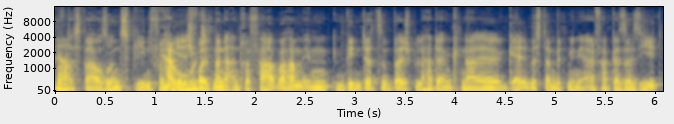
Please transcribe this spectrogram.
Ja. Das war auch so ein Spleen von Ja, mir. Ich gut. wollte mal eine andere Farbe haben. Im, Im Winter zum Beispiel hat er ein knallgelbes, damit man ihn einfach besser sieht.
